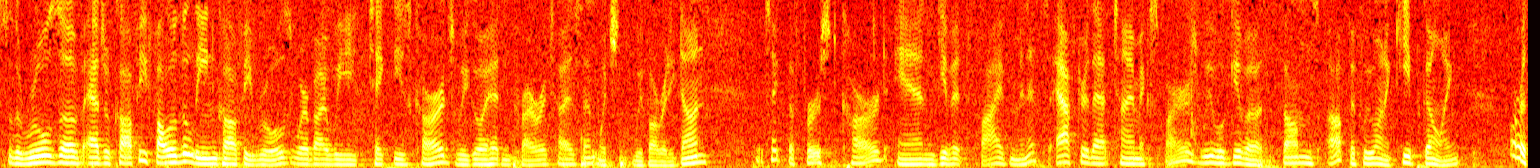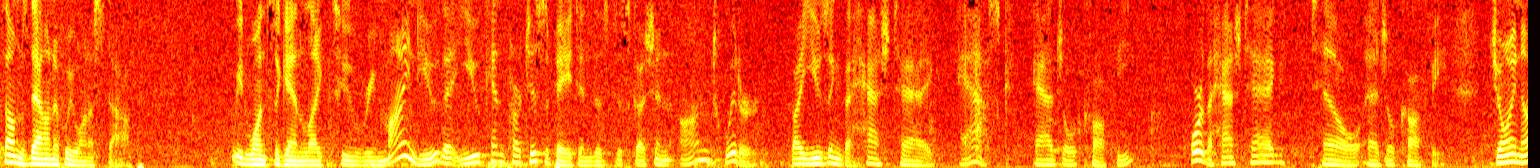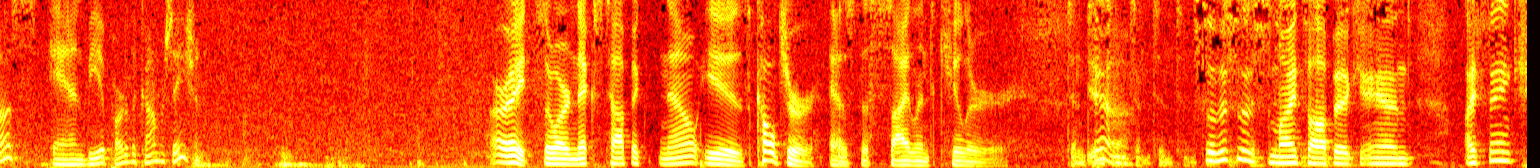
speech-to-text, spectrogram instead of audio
So the rules of Agile Coffee follow the Lean Coffee rules, whereby we take these cards, we go ahead and prioritize them, which we've already done. We'll take the first card and give it five minutes. After that time expires, we will give a thumbs up if we want to keep going, or a thumbs down if we want to stop. We'd once again like to remind you that you can participate in this discussion on Twitter by using the hashtag AskAgileCoffee or the hashtag TellAgileCoffee. Join us and be a part of the conversation. All right, so our next topic now is culture as the silent killer. Dun, dun, Yeah. dun, So this is my topic, and I think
